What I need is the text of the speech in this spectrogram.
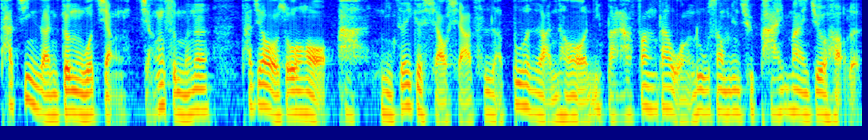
他竟然跟我讲讲什么呢？他叫我说：“吼啊，你这个小瑕疵啊，不然吼你把它放到网络上面去拍卖就好了，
